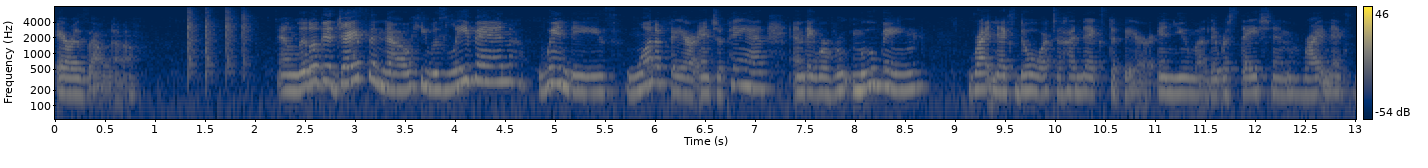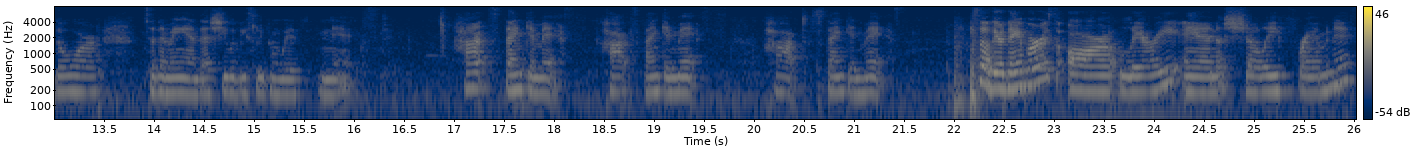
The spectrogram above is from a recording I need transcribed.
Arizona. And little did Jason know he was leaving Wendy's one affair in Japan and they were moving right next door to her next affair in Yuma. They were stationed right next door to the man that she would be sleeping with next. Hot stinking mess hot stinking mess hot stinking mess so their neighbors are larry and shelly Framness.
